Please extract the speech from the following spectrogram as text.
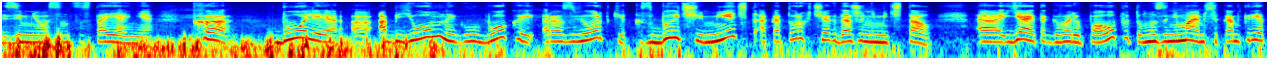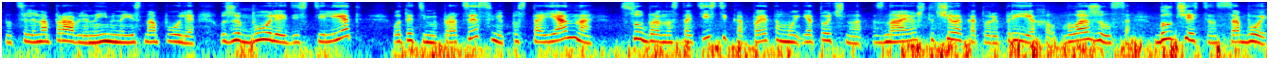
зимнего солнцестояния? К более э, объемной, глубокой развертке, к сбыче мечт, о которых человек даже не мечтал. Э, я это говорю по опыту, мы занимаемся конкретно, целенаправленно именно Яснополе уже более 10 лет, вот этими процессами постоянно собрана статистика, поэтому я точно знаю, что человек, который приехал, вложился, был честен с собой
